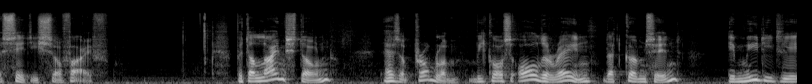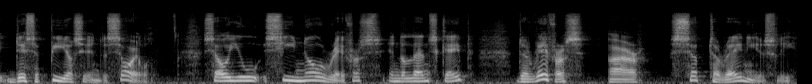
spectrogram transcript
cities survive. But the limestone has a problem because all the rain that comes in immediately disappears in the soil. So you see no rivers in the landscape. The rivers are subterraneously.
